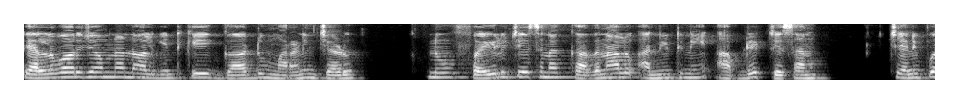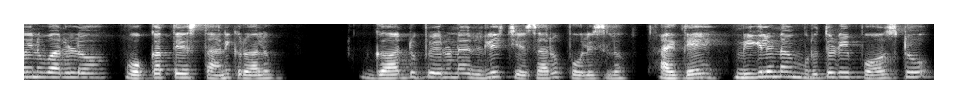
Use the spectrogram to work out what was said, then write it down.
తెల్లవారుజామున నాలుగింటికి గార్డు మరణించాడు. నువ్వు ఫైలు చేసిన కథనాలు అన్నింటినీ అప్డేట్ చేశాను. చనిపోయిన వారిలో ఒక్కతే స్థానికురాలు. గార్డు పేరున రిలీజ్ చేశారు పోలీసులు. అయితే మిగిలిన మృతుడి పాజిటివ్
